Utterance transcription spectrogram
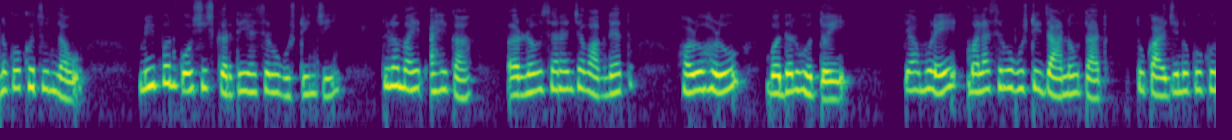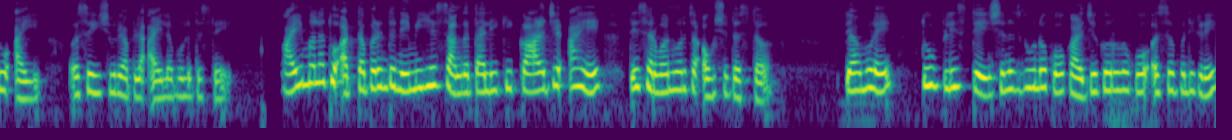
नको खचून जाऊ. मी पण कोशिश करते ह्या सर्व गोष्टींची. तुला माहीत आहे का अर्णव सरांच्या वागण्यात हळूहळू बदल होतोय. त्यामुळे मला सर्व गोष्टी जाणवतात. तू काळजी नको करू आई असं ईश्वरी आपल्या आईला बोलत असते. आई मला तू आत्तापर्यंत नेहमी हेच सांगत आली की काळ जे आहे ते सर्वांवरचं औषध असतं. त्यामुळे तू प्लीज टेन्शनच घेऊ नको काळजी करू नको असं पण इकडे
